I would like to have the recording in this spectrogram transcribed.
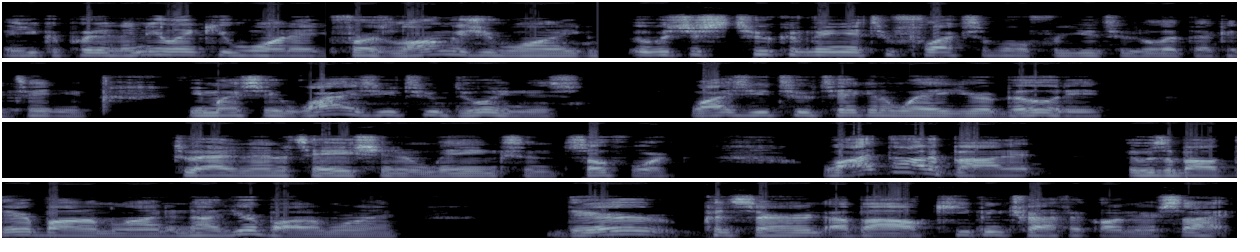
that you could put in any link you wanted for as long as you wanted. It was just too convenient, too flexible for YouTube to let that continue. You might say, why is YouTube doing this? Why is YouTube taking away your ability to add an annotation and links and so forth? Well, I thought about it. It was about their bottom line and not your bottom line. They're concerned about keeping traffic on their site.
